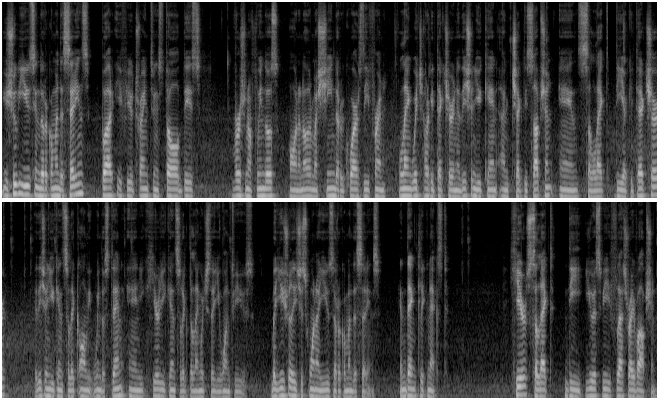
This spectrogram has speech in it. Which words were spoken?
You should be using the recommended settings, but if you're trying to install this version of Windows on another machine that requires different language architecture. In addition you can uncheck this option and select the architecture. Addition you can select only Windows 10 and here you can select the language that you want to use. But usually you just want to use the recommended settings. And then click next. Here select the USB flash drive option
